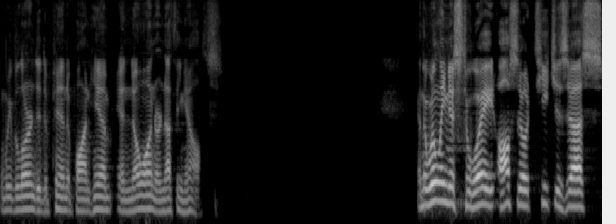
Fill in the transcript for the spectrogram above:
And we've learned to depend upon Him and no one or nothing else. And the willingness to wait also teaches us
